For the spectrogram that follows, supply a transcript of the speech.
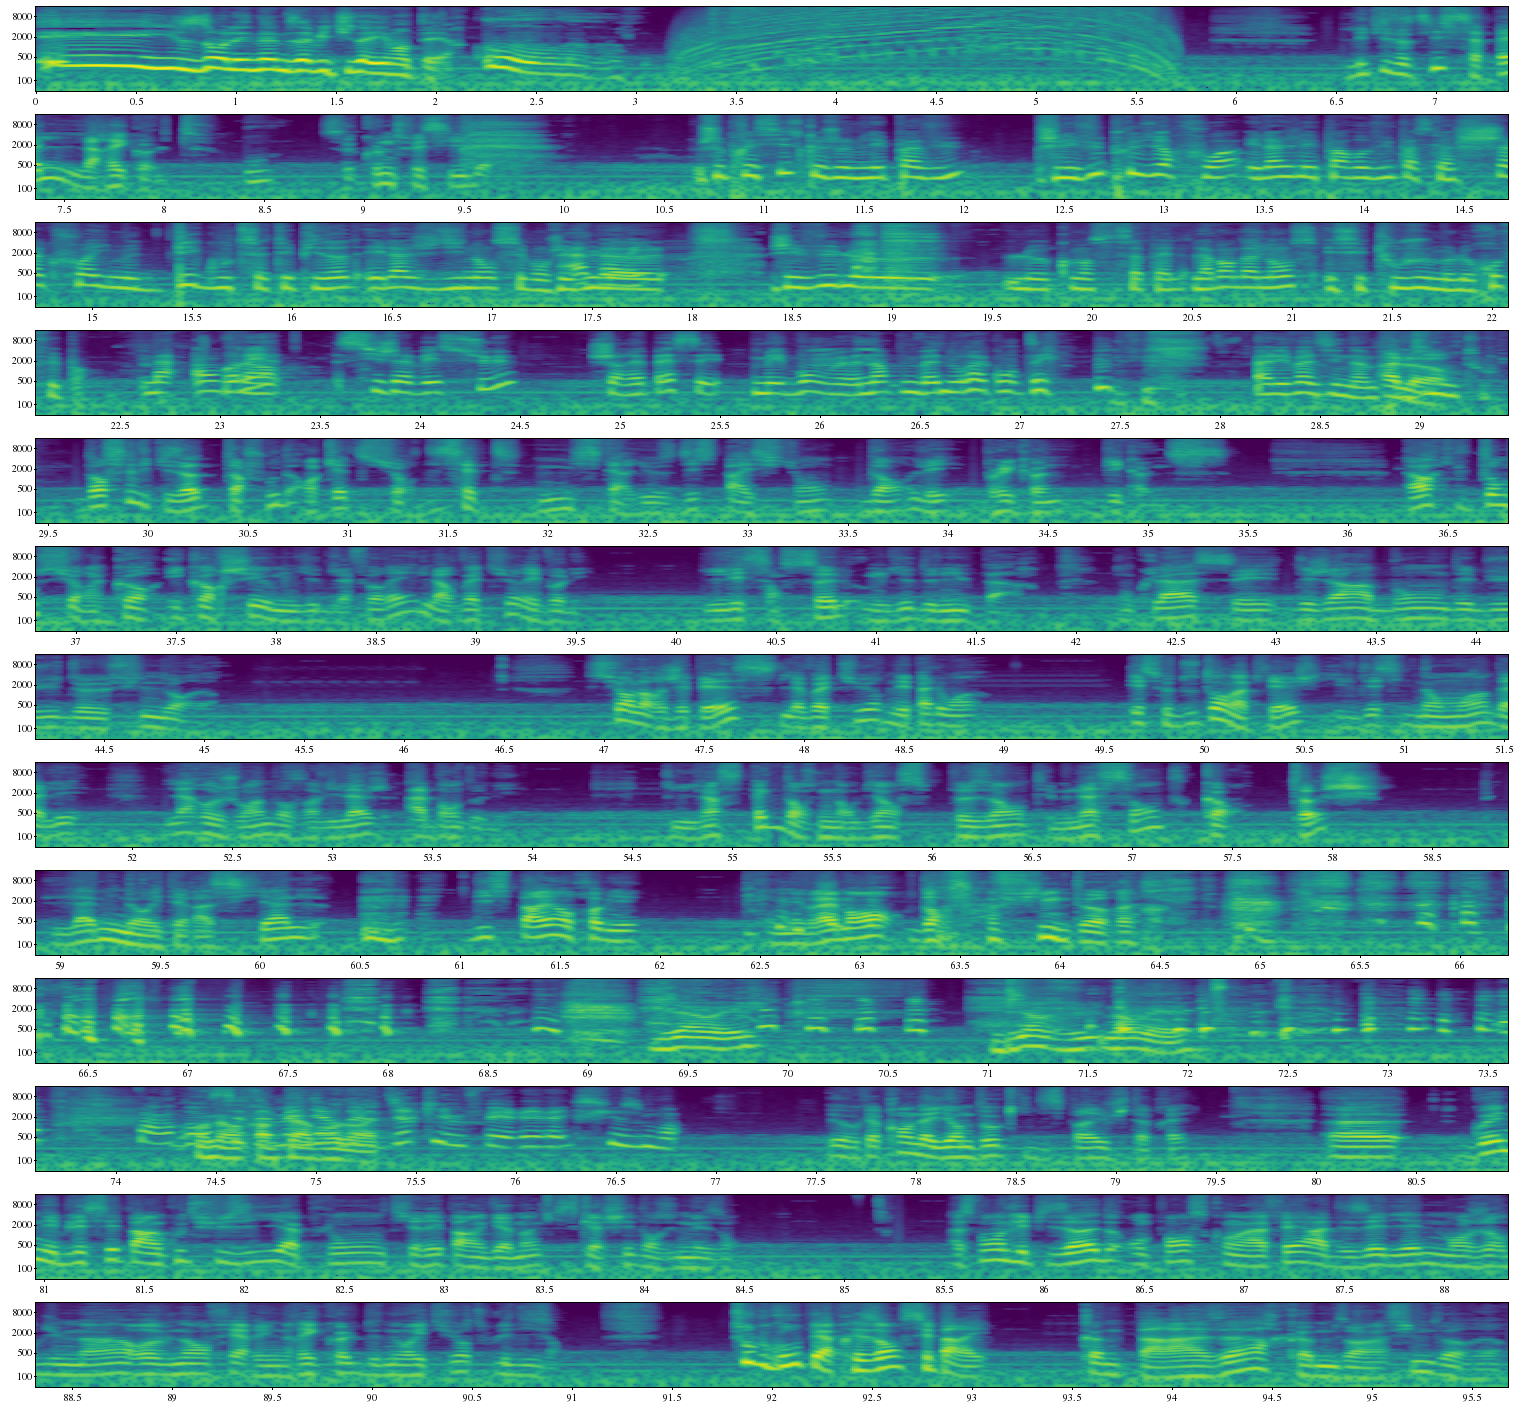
Et ils ont les mêmes habitudes alimentaires. Oh. L'épisode 6 s'appelle La récolte, ou The Countryside. Je précise que je ne l'ai pas vu. Je l'ai vu plusieurs fois et là je l'ai pas revu parce qu'à chaque fois il me dégoûte cet épisode et là je dis non c'est bon j'ai Ah vu bah le j'ai vu le le comment ça s'appelle? La bande annonce et c'est tout je me le refais pas. Bah, en Voilà. vrai, si j'avais su, j'aurais passé. Mais bon, euh, Nimp va nous raconter. Allez vas-y Nam, Alors. dis-nous tout. Dans cet épisode, Torchwood enquête sur 17 mystérieuses disparitions dans les Brecon Beacons. Alors qu'ils tombent sur un corps écorché au milieu de la forêt, leur voiture est volée, laissant seul au milieu de nulle part. Donc là, c'est déjà un bon début de film d'horreur. Sur leur GPS, la voiture n'est pas loin. Et se doutant d'un piège, ils décident néanmoins d'aller la rejoindre dans un village abandonné. Ils l'inspectent dans une ambiance pesante et menaçante quand Tosh, la minorité raciale disparaît en premier. On est vraiment dans un film d'horreur. Bien ouais, bien vu. Non mais Pardon, c'est ta manière de le dire qui me fait rire, excuse-moi. Et donc après, on a Yando qui disparaît juste après. Euh, Gwen est blessée par un coup de fusil à plomb tiré par un gamin qui se cachait dans une maison. À ce moment de l'épisode, on pense qu'on a affaire à des aliens mangeurs d'humains revenant faire une récolte de nourriture tous les 10 ans. Tout le groupe est à présent séparé, comme par hasard, comme dans un film d'horreur.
